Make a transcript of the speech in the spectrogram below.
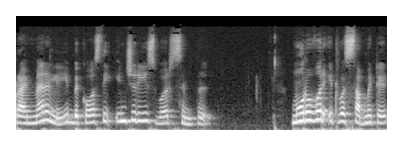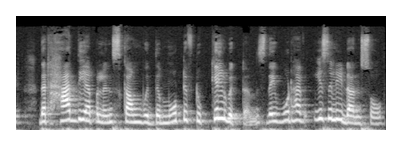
primarily because the injuries were simple. Moreover, it was submitted that had the appellants come with the motive to kill victims, they would have easily done so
